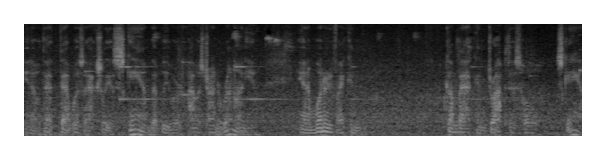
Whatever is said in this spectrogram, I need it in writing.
you know, that that was actually a scam that we were, I was trying to run on you. And I'm wondering if I can come back and drop this whole scam,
